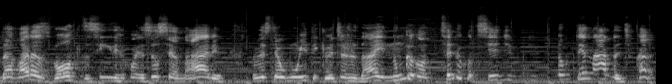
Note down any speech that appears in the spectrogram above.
dar várias voltas assim, de reconhecer o cenário, pra ver se tem algum item que vai te ajudar e nunca sempre acontecia de não ter nada. Tipo, cara,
